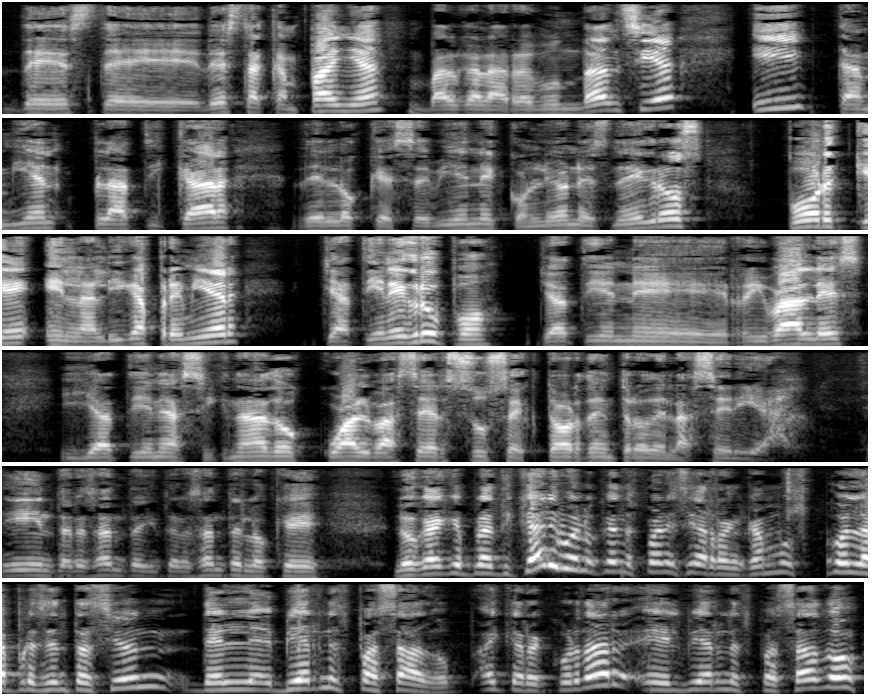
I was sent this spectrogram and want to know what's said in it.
de este de esta campaña, valga la redundancia, y también platicar de lo que se viene con Leones Negros, porque en la Liga Premier ya tiene grupo, ya tiene rivales y ya tiene asignado cuál va a ser su sector dentro de la Serie A. Sí, interesante, interesante lo que, lo que hay que platicar. Y bueno, ¿qué les parece? Arrancamos con la presentación del viernes pasado. Hay que recordar, el viernes pasado,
